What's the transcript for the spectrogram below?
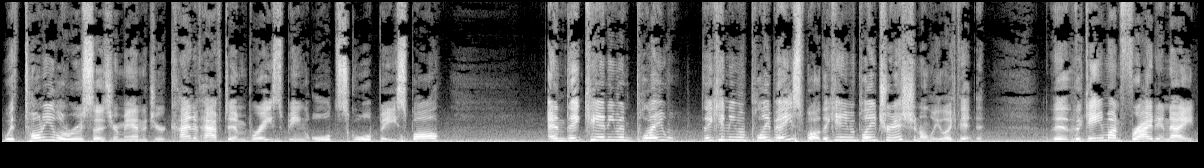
with Tony La Russa as your manager, kind of have to embrace being old school baseball, and they can't even play they can't even play baseball. They can't even play traditionally. Like the, the, the game on Friday night,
